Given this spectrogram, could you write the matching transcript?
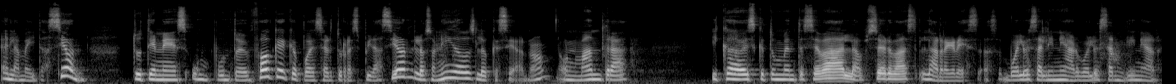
la meditación. Tú tienes un punto de enfoque que puede ser tu respiración, los sonidos, lo que sea, ¿no? Un mantra. Y cada vez que tu mente se va, la observas, la regresas, vuelves a alinear, vuelves a alinear.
